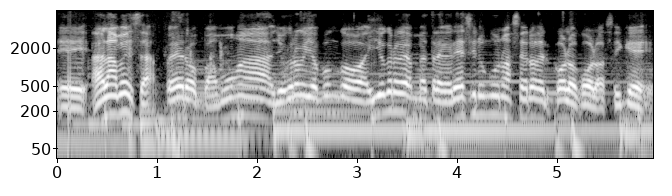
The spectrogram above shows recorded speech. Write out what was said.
eh, a la mesa, pero vamos a, yo creo que yo pongo, ahí yo creo que me atrevería a decir un 1 a 0 del Colo Colo, así que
